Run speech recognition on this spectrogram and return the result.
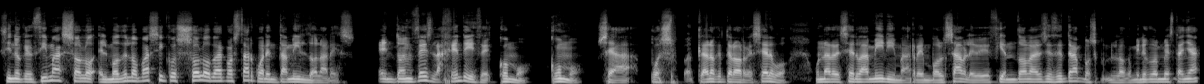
sino que encima solo el modelo básico solo va a costar 40 mil dólares. Entonces la gente dice, ¿cómo? ¿Cómo? O sea, pues claro que te lo reservo. Una reserva mínima, reembolsable de 100 dólares, etcétera, pues lo que mínimo me extraña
